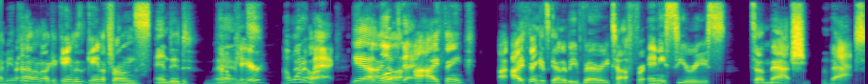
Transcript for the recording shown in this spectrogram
I mean, I don't know. Like game of Game of Thrones ended. I don't care. I want it back. Yeah, I I, loved know. that. I, I think I, I think it's going to be very tough for any series to match that.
